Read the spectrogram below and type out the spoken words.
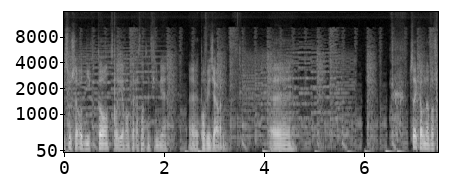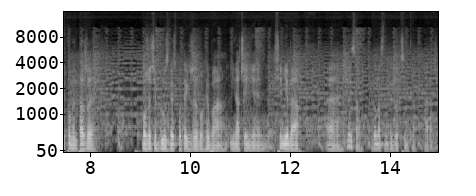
usłyszę od nich to, co ja Wam teraz na tym filmie e, powiedziałem. E, czekam na Wasze komentarze. możecie bluzgać po tej grze, bo chyba inaczej nie, nie, się nie da. E, No i co? Do następnego odcinka. Na razie.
